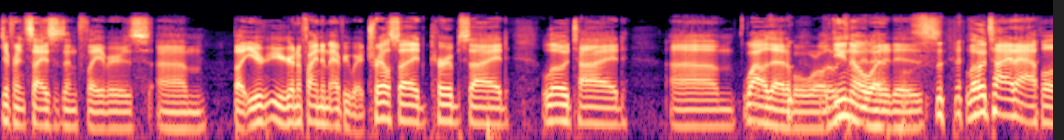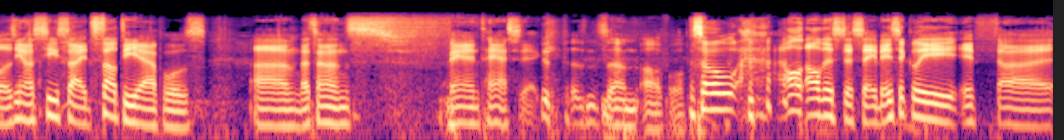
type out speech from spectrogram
different sizes and flavors. Um, but you're you're going to find them everywhere: trailside, curbside, low tide. Um, wild edible world, you know what tide it is. low tide apples, you know, seaside salty apples. Um, that sounds fantastic. It doesn't sound awful. So, all, all this to say, basically, if uh,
